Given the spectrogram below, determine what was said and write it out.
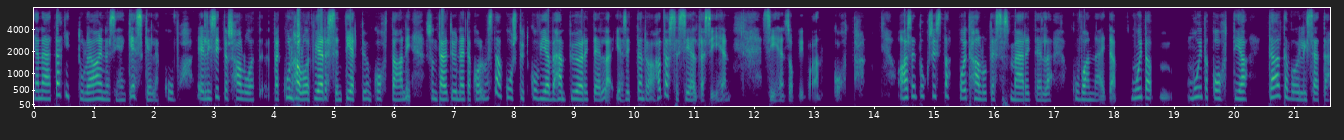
ja nämä täkit tulee aina siihen keskelle kuvaa. Eli sitten jos haluat, tai kun haluat viedä sen tiettyyn kohtaan, niin sun täytyy näitä 360 kuvia vähän pyöritellä ja sitten raahata se sieltä siihen, siihen sopivaan kohtaan. Asetuksista voit halutessasi määritellä kuvan näitä muita, muita kohtia. Täältä voi lisätä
